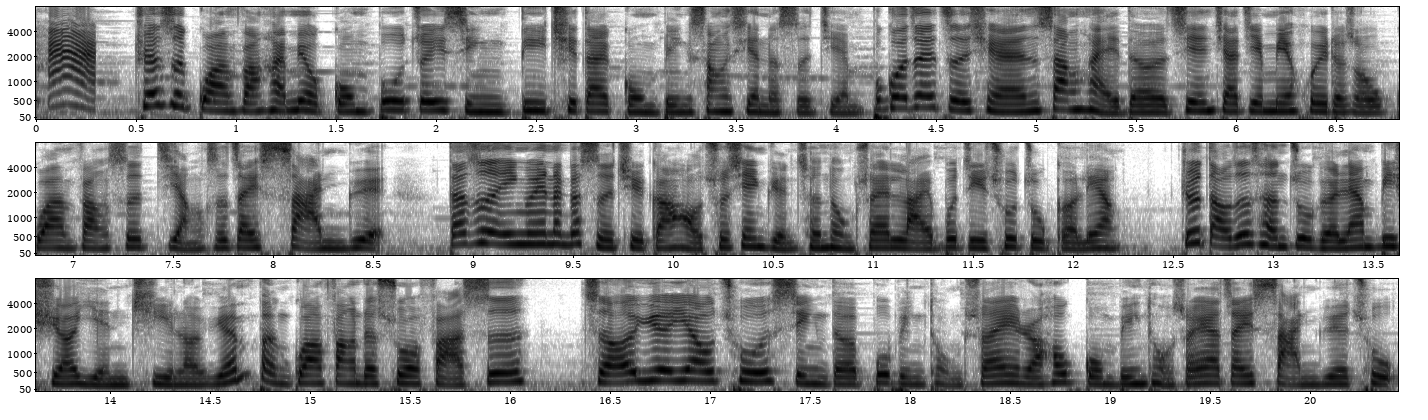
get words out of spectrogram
确实，官方还没有公布最新第七代工兵上线的时间。不过在之前上海的线下见面会的时候，官方是讲是在三月，但是因为那个时期刚好出现远程统帅，来不及出诸葛亮，就导致成诸葛亮必须要延期了。原本官方的说法是。十二月要出新的步兵统帅，然后工兵统帅要在三月出。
